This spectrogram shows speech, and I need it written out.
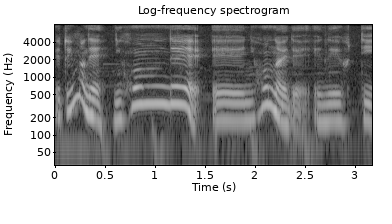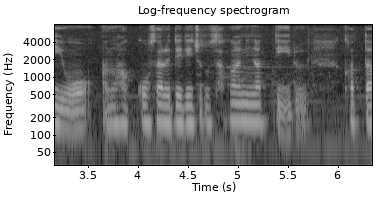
えっと、今ね日本で、えー、日本内で NFT をあの発行されていてちょっと盛んになっている方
